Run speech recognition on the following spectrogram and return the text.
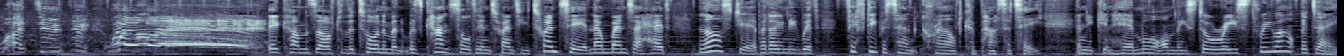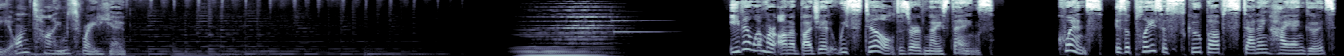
One, two, three, Wimbledon! It comes after the tournament was cancelled in 2020 and then went ahead last year, but only with 50% crowd capacity. And you can hear more on these stories throughout the day on Times Radio. Even when we're on a budget, we still deserve nice things. Quince is a place to scoop up stunning high end goods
